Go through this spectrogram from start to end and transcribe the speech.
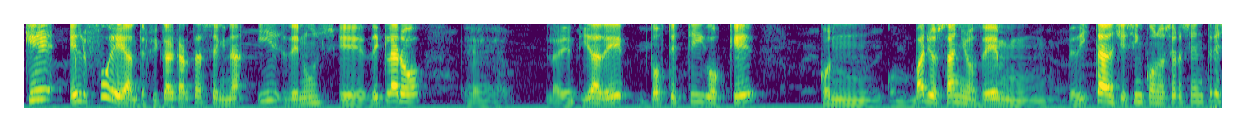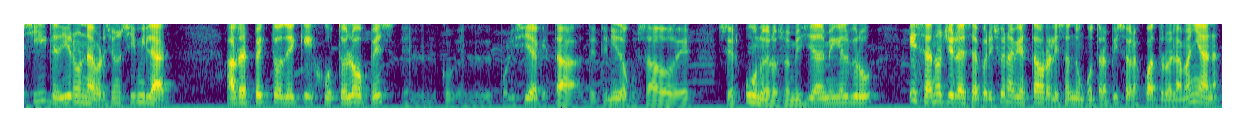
que él fue ante el fiscal Cartasegna y eh, declaró eh, la identidad de dos testigos que con, con varios años de, mm, de distancia y sin conocerse entre sí le dieron una versión similar al respecto de que Justo López, el, el policía que está detenido acusado de ser uno de los homicidas de Miguel Bru, esa noche la desaparición había estado realizando un contrapiso a las 4 de la mañana,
